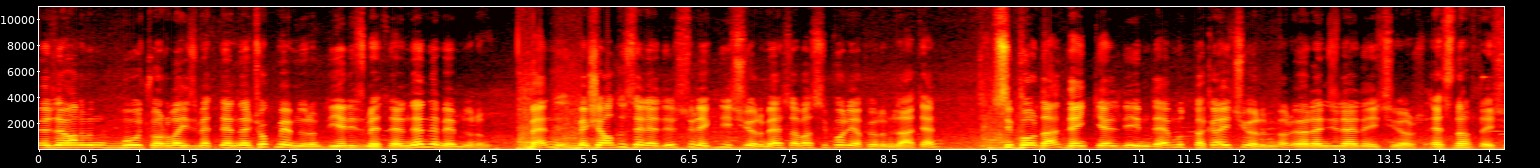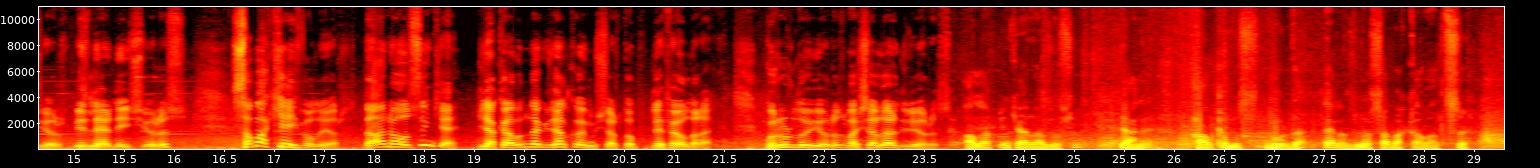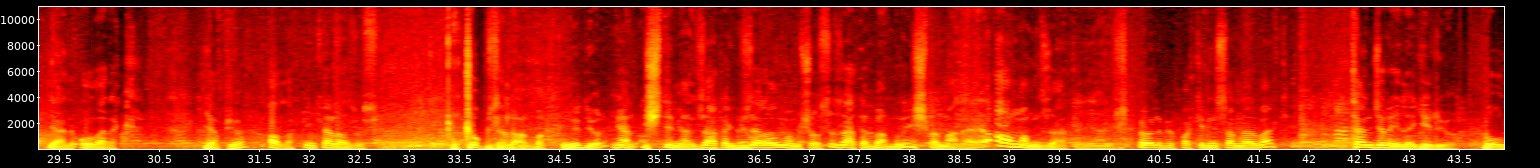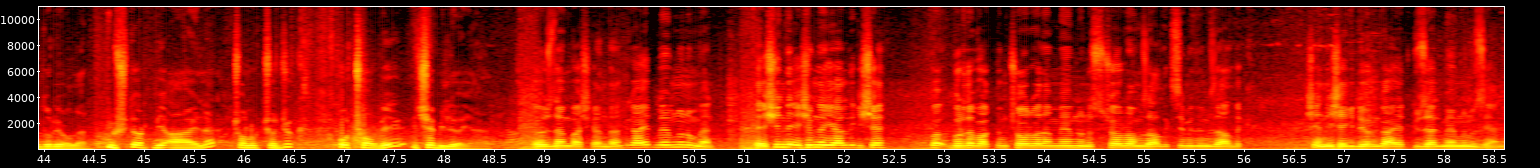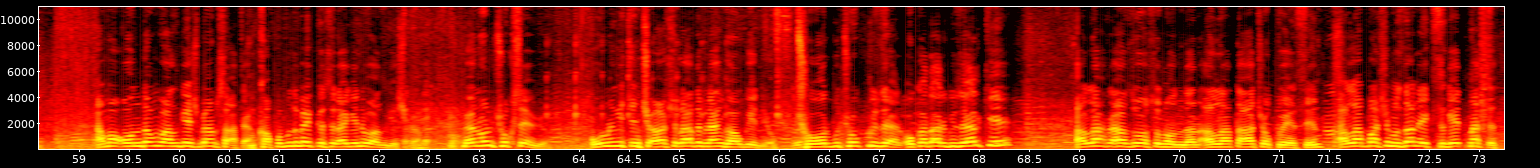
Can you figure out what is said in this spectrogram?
Özlem Hanım'ın bu çorba hizmetlerinden çok memnunum. Diğer hizmetlerinden de memnunum. Ben 5-6 senedir sürekli içiyorum. Her sabah spor yapıyorum zaten. Spordan denk geldiğimde mutlaka içiyorum. Öğrenciler de içiyor, esnaf da içiyor, bizler de içiyoruz. Sabah keyif oluyor. Daha ne olsun ki? Lakabını da güzel koymuşlar topuk lefe olarak. Gurur duyuyoruz, başarılar diliyoruz. Allah bin kere razı olsun. Yani halkımız burada en azından sabah kahvaltısı yani olarak yapıyor. Allah bin kere razı olsun. Çok güzel abi bak ne diyorum yani içtim yani zaten güzel olmamış olsa zaten ben bunu içmem hani almam zaten yani. Öyle bir fakir insanlar var ki tencereyle geliyor dolduruyorlar. 3-4 bir aile çoluk çocuk o çorbayı içebiliyor yani. Özlem Başkan'dan. Gayet memnunum ben. E şimdi eşimle geldik işe. Bu- Burada baktım çorbadan memnunuz. Çorbamızı aldık, simidimizi aldık. Şimdi işe gidiyorum. Gayet güzel, memnunuz yani. Ama ondan vazgeçmem zaten. Kapımı bekleseler yine vazgeçmem. Ben onu çok seviyorum. Onun için çarşılarda bile kavga ediyorum. Çorbu çok güzel. O kadar güzel ki Allah razı olsun ondan. Allah daha çok versin. Allah başımızdan eksik etmesin.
